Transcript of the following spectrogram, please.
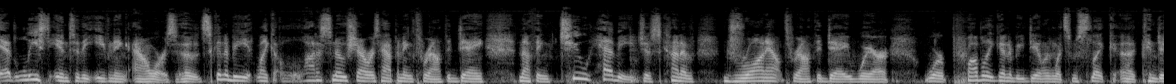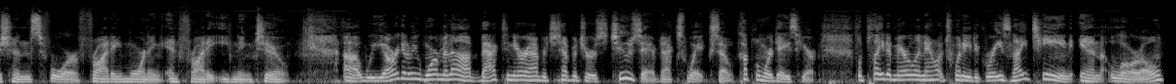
at least into the evening hours. So it's going to be like a lot of snow showers happening throughout the day. Nothing too heavy, just kind of drawn out throughout the day where we're probably going to be dealing with some slick uh, conditions for Friday morning and Friday evening too. Uh, we are going to be warming up back to near average temperatures Tuesday of next week. So a couple more days here. La Plata, Maryland now at 20 degrees, 19 in Laurel.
